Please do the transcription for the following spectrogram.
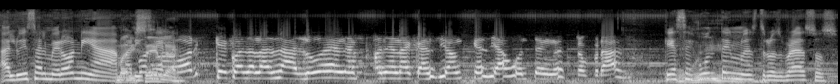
a Luis Almerón y a Marisela. Por favor, que cuando la saluden le ponen la canción que se junten nuestros brazos. Que se junten nuestros brazos.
